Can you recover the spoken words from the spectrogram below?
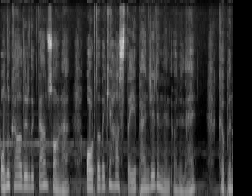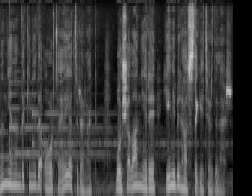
Onu kaldırdıktan sonra ortadaki hastayı pencerenin önüne, kapının yanındakini de ortaya yatırarak boşalan yere yeni bir hasta getirdiler.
